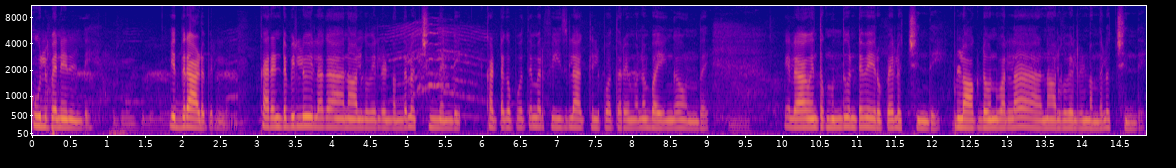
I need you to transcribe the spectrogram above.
కూలి పనేనండి. ఇద్దరు ఆడపిల్లలండి. కరెంటు బిల్లు ఇలాగా నాలుగు వేల రెండు వందలు వచ్చిందండి. కట్టకపోతే మరి ఫీజు ఆక్కెళ్ళిపోతారేమో భయంగా ఉంది. ఇలా ఇంతకుముందు ఉంటే వెయ్యి రూపాయలు వచ్చింది. ఇప్పుడు లాక్డౌన్ వల్ల నాలుగు వేల రెండు వందలు వచ్చింది.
